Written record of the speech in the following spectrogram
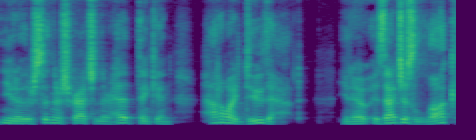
you know, they're sitting there scratching their head thinking, how do I do that? You know, is that just luck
